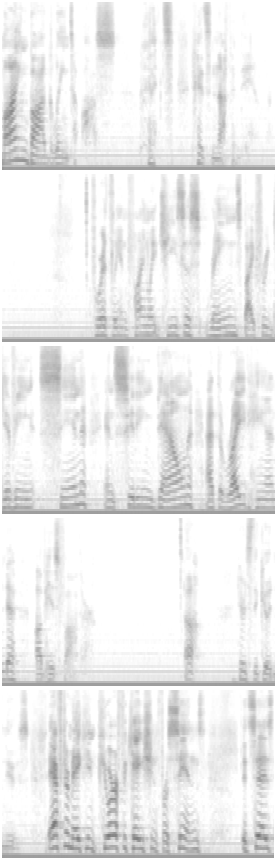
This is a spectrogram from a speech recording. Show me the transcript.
mind boggling to us. It's, it's nothing to him. Fourthly and finally, Jesus reigns by forgiving sin and sitting down at the right hand of his Father. Ah, here's the good news. After making purification for sins, it says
